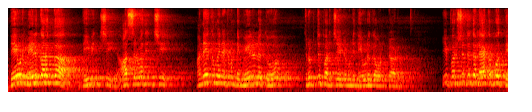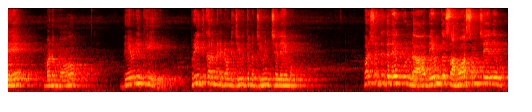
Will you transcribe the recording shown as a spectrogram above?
దేవుడు మేలుకరంగా దీవించి ఆశీర్వదించి అనేకమైనటువంటి మేలులతో తృప్తిపరిచేటువంటి దేవుడుగా ఉంటాడు. ఈ పరిశుద్ధత లేకపోతే మనము దేవునికి ప్రీతికరమైనటువంటి జీవితం జీవించలేము. పరిశుద్ధత లేకుండా దేవునితో సహవాసం చేయలేము.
